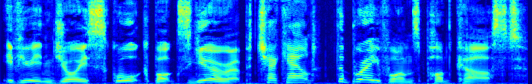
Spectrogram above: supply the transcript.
If you enjoy Squawk Box Europe, check out the Brave Ones podcast.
